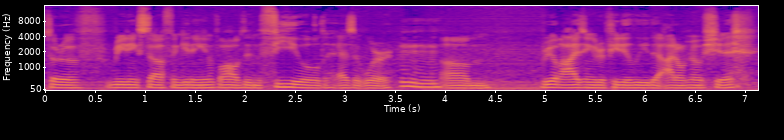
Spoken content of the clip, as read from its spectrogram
sort of reading stuff and getting involved in the field, as it were. hmm Um, realizing repeatedly that I don't know shit.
